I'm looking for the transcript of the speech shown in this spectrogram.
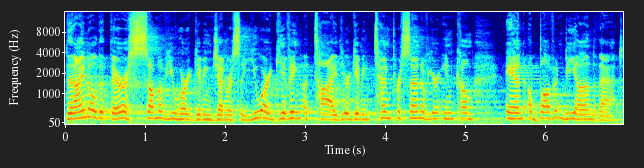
that I know that there are some of you who are giving generously. You are giving a tithe, you're giving 10% of your income and above and beyond that.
